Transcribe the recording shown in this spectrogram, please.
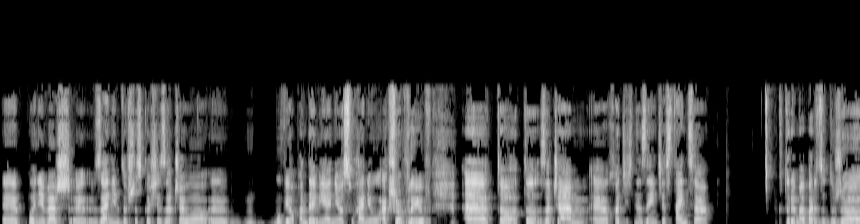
e, ponieważ e, zanim to wszystko się zaczęło, e, mówię o pandemii, a nie o słuchaniu actual playów, e, to, to zaczęłam e, chodzić na zajęcia z tańca, który ma bardzo dużo,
